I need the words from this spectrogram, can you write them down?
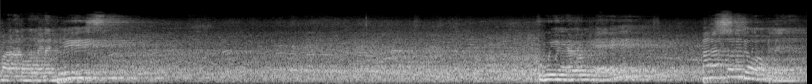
One moment, please. We are okay. Passo doble.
